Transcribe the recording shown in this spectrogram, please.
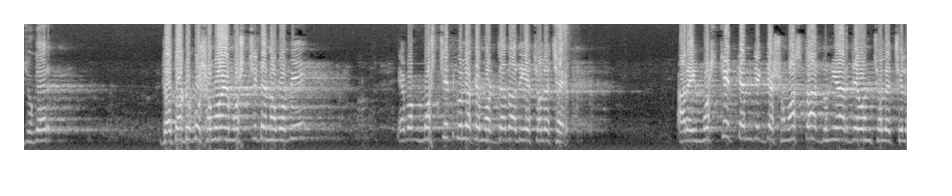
যুগের যতটুকু সময় মসজিদে নববী এবং মসজিদগুলোকে মর্যাদা দিয়ে চলেছে, আর এই মসজিদ কেন্দ্রিক যে সমাজটা দুনিয়ার যে অঞ্চলে ছিল,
